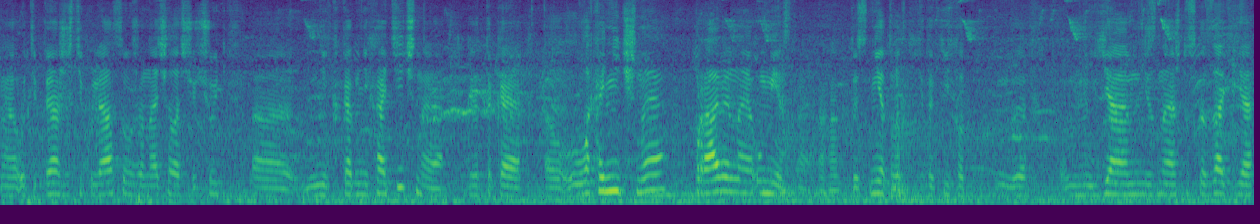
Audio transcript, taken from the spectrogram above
Э, у тебя жестикуляция уже началась чуть-чуть э, не, как, не хаотичная, а такая э, лаконичная, правильная, уместная. Ага. То есть нет вот каких-то таких вот я не знаю, что сказать, я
